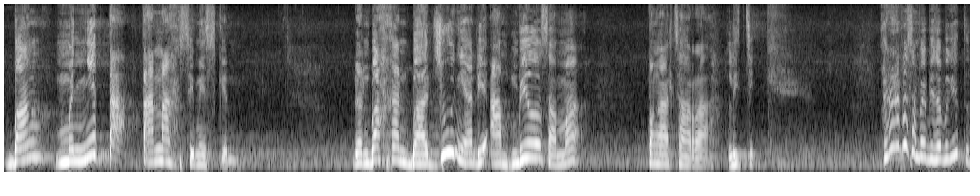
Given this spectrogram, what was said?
bank menyita tanah si miskin. Dan bahkan bajunya diambil sama pengacara licik. Kenapa sampai bisa begitu?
